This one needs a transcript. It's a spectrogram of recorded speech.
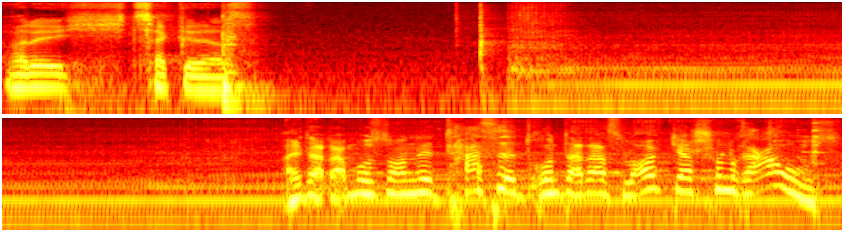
Warte, ich zeig dir das. Alter, da muss noch eine Tasse drunter, das läuft ja schon raus.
